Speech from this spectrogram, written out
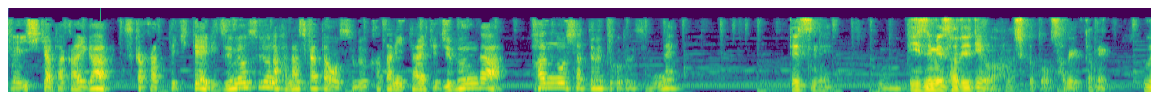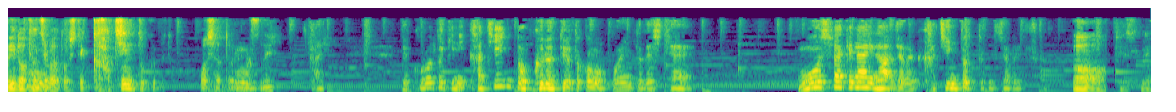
えー意識が高いが突っかかってきて、リズムをするような話し方をする方に対して自分が反応しちゃってるってことですよね。ですね。うんリズメされるような話し方をされるため、上の立場としてカチンとくるとおっしゃっておりますね。はい。で、この時にカチンと来るというところもポイントでして、申し訳ないな、じゃなくカチンとってことじゃないですか。ああ、ですね。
